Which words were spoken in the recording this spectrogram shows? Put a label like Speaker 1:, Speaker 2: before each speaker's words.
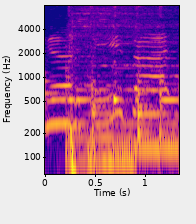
Speaker 1: ngerti saja.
